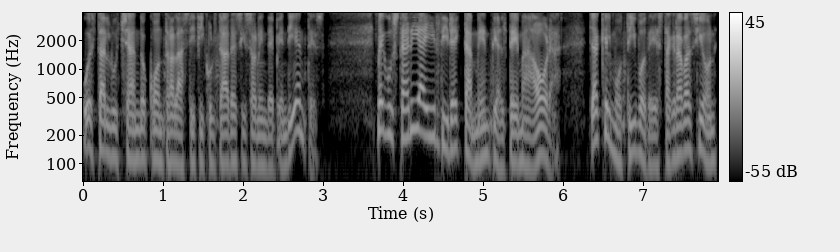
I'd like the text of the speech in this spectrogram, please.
o estar luchando contra las dificultades si son independientes. Me gustaría ir directamente al tema ahora, ya que el motivo de esta grabación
